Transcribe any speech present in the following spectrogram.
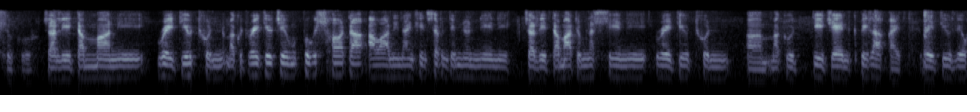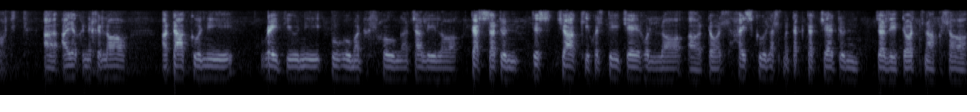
Kyuku chali tammaani radio tun makut radio chi mukpugillhaata awani 1970 nunni ni chali tamatum nallini radio tun uh, makut dj kpilaqait radio liuqtit uh, ayakni khila atakuni radio ni bwgw ma dwllchwng a dalu lo gasadwn disjac i chwell DJ hwllo a high school all ma dagdadja jali dalu dod na chlo.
